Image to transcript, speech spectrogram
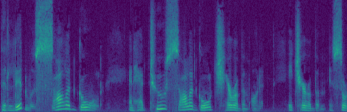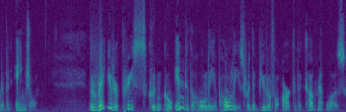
The lid was solid gold and had two solid gold cherubim on it. A cherubim is sort of an angel. The regular priests couldn't go into the Holy of Holies where the beautiful Ark of the Covenant was.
